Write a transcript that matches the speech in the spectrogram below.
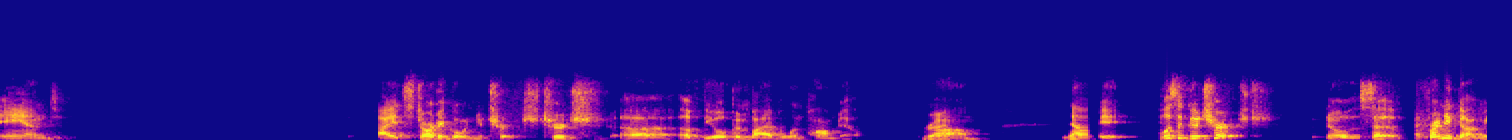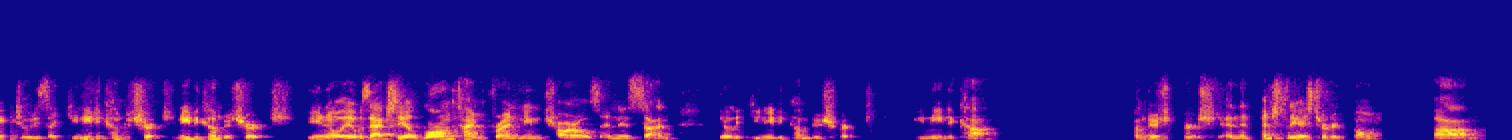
and I had started going to church, Church uh, of the Open Bible in Palmdale. Right. Um, now it was a good church. Know, so my friend had got me to it. He's like, "You need to come to church. You need to come to church." You know, it was actually a longtime friend named Charles and his son. They're like, "You need to come to church. You need to come, come to church." And then eventually, I started going. Um,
